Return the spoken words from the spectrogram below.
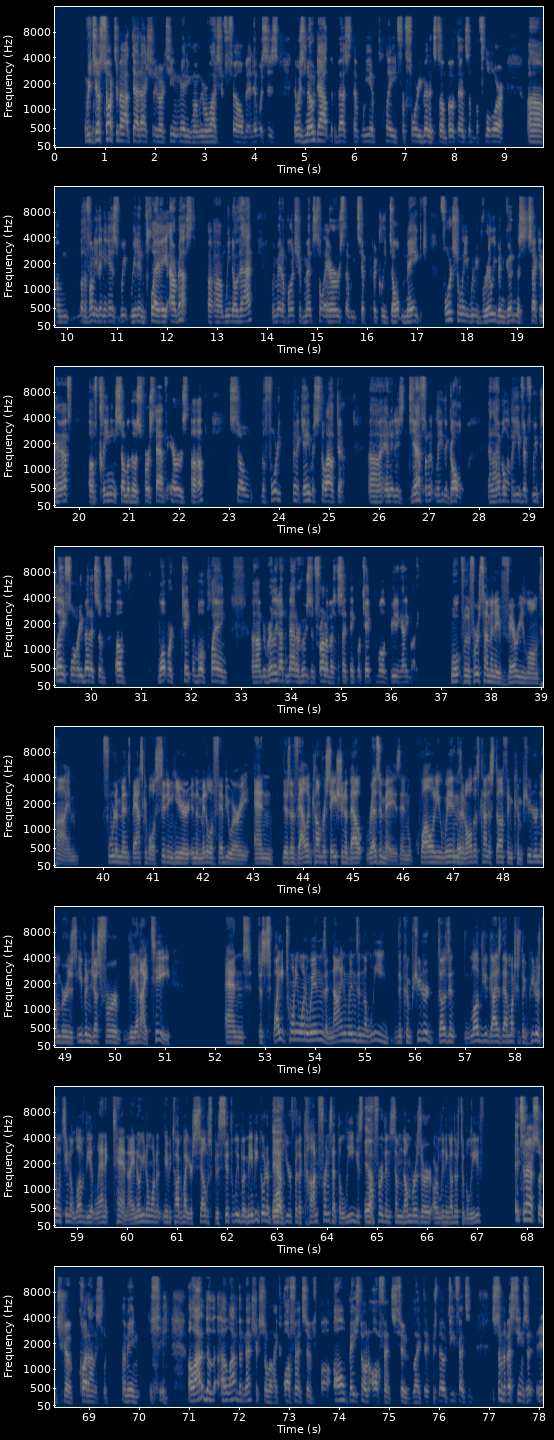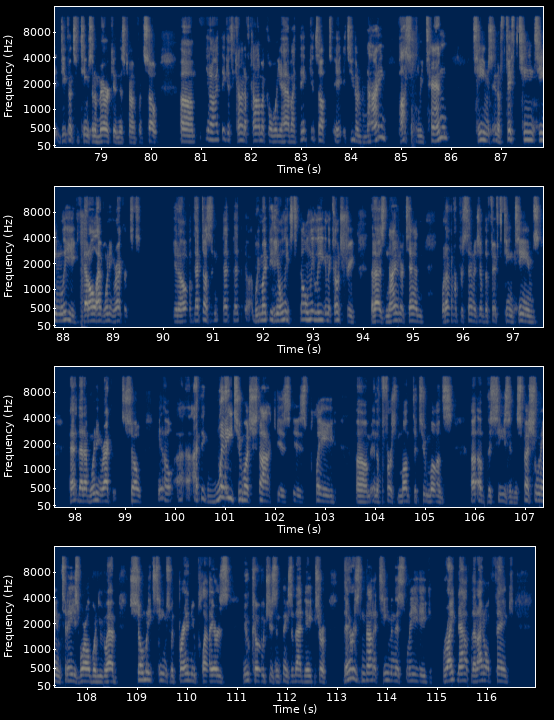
We just talked about that actually in our team meeting when we were watching film, and it was his, it was no doubt the best that we have played for 40 minutes on both ends of the floor. Um, but the funny thing is, we we didn't play our best. Um, we know that we made a bunch of mental errors that we typically don't make. Fortunately, we've really been good in the second half of cleaning some of those first half errors up. So the 40 minute game is still out there, uh, and it is definitely the goal. And I believe if we play 40 minutes of, of what we're capable of playing, um, it really doesn't matter who's in front of us. I think we're capable of beating anybody. Well, for the first time in a very long time, Fordham men's basketball is sitting here in the middle of February, and there's a valid conversation about resumes and quality wins and all this kind of stuff and computer numbers, even just for the NIT. And despite 21 wins and nine wins in the league, the computer doesn't love you guys that much because the computers don't seem to love the Atlantic 10. And I know you don't want to maybe talk about yourself specifically, but maybe go to bat yeah. here for the conference that the league is yeah. tougher than some numbers are, are leading others to believe. It's an absolute joke, quite honestly. I mean, a lot of the a lot of the metrics are like offensive, all based on offense too. Like there's no defensive some of the best teams, eh, defensive teams in America in this conference. So, um, you know, I think it's kind of comical when you have, I think it's up, it's either nine, possibly 10 teams in a 15 team league that all have winning records. You know, that doesn't, that, that we might be the only, the only league in the country that has nine or 10, whatever percentage of the 15 teams that, have winning records. So, you know, I, I think way too much stock is, is played um, in the first month to two months Uh, of the season, especially in today's world when you have so many teams with brand new players, new coaches, and things of that nature. There is not a team in this league right now that I don't think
